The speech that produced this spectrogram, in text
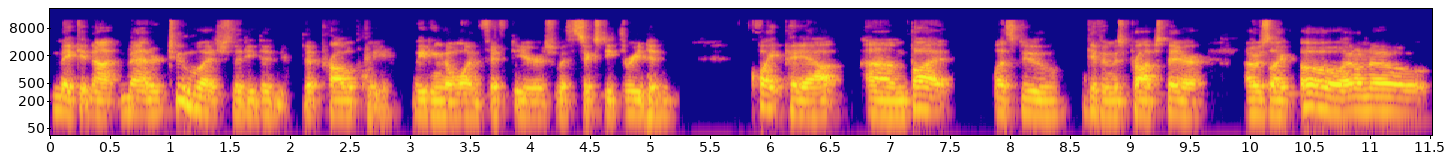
make it not matter too much that he didn't that probably leading the 150ers with 63 didn't quite pay out. Um, but let's do give him his props there. I was like, oh, I don't know,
